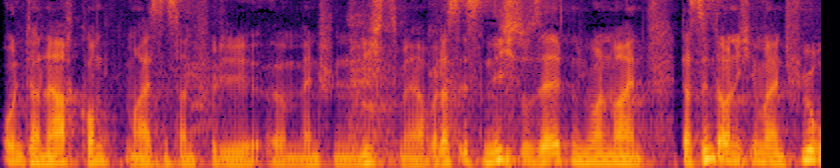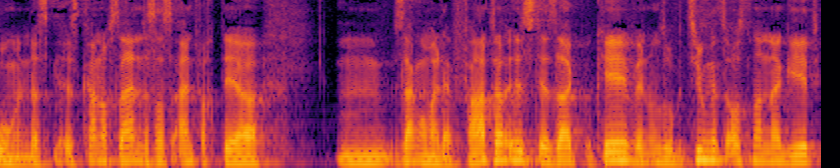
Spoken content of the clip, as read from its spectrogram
Und danach kommt meistens dann für die äh, Menschen nichts mehr. Aber das ist nicht so selten, wie man meint. Das sind auch nicht immer Entführungen. Das, es kann auch sein, dass das einfach der, mh, hm, sagen wir mal, der Vater ist, der sagt, okay, wenn unsere Beziehung jetzt auseinandergeht,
